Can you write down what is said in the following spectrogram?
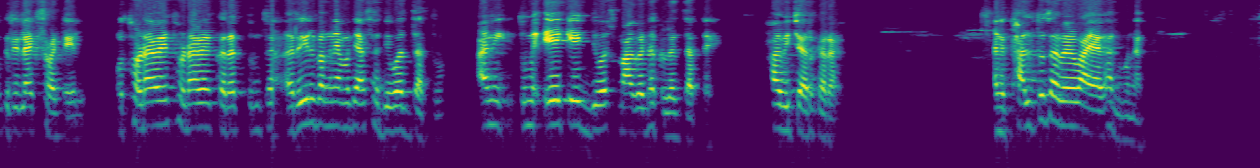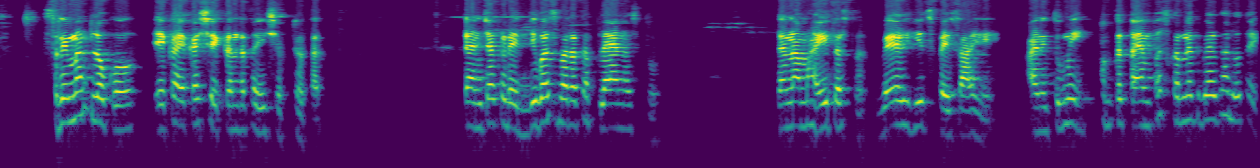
मग रिलॅक्स वाटेल. मग थोडा वेळ थोडा वेळ करत तुमचा रील बघण्यामध्ये असा दिवस जातो. आणि तुम्ही एक एक दिवस मागं ढकलत जाताय. हा विचार करा. आणि फालतूचा वेळ वाया घालवू नका. श्रीमंत लोक एका एका सेकंदाचा हिशेब ठेवतात. त्यांच्याकडे दिवसभराचा प्लॅन असतो. त्यांना माहीत असतं वेळ हीच पैसा आहे. आणि तुम्ही फक्त टाइमपास करण्यात वेळ घालवताय.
